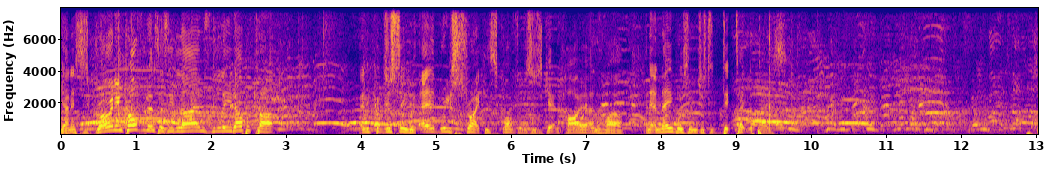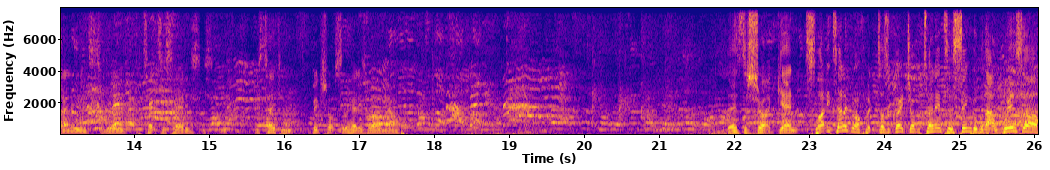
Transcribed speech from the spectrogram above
Yanis is growing in confidence as he lands the lead uppercut. And you can just see with every strike, his confidence is getting higher and higher. And it enables him just to dictate the pace. Daniel needs to really protect his head. He's, he's, he's taking big shots to the head as well now. There's the shot again. Slightly telegraphed, but does a great job of turning into a single with that whizzer.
